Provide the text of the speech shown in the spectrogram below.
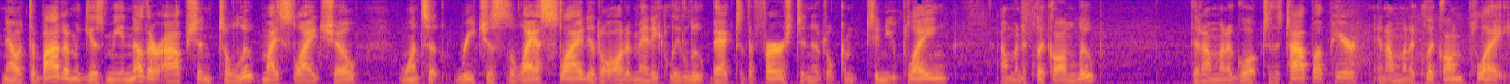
Now at the bottom it gives me another option to loop my slideshow once it reaches the last slide, it'll automatically loop back to the first and it'll continue playing. I'm going to click on loop. Then I'm going to go up to the top up here and I'm going to click on play.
